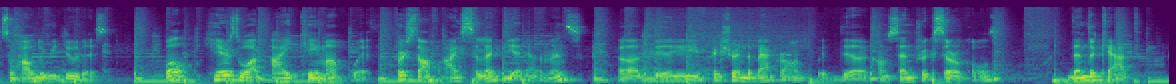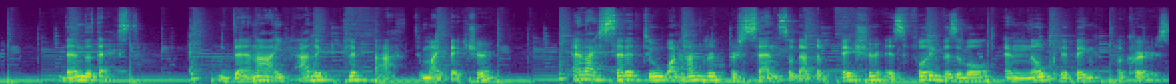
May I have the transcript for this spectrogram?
So how do we do this? Well, here's what I came up with. First off, I select the elements, uh, the picture in the background with the concentric circles, then the cat, then the text. Then I add a clip path to my picture and I set it to 100% so that the picture is fully visible and no clipping occurs.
